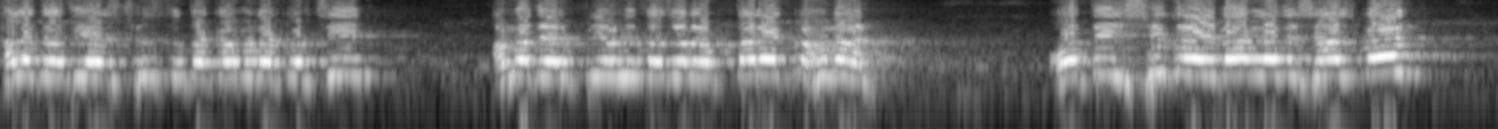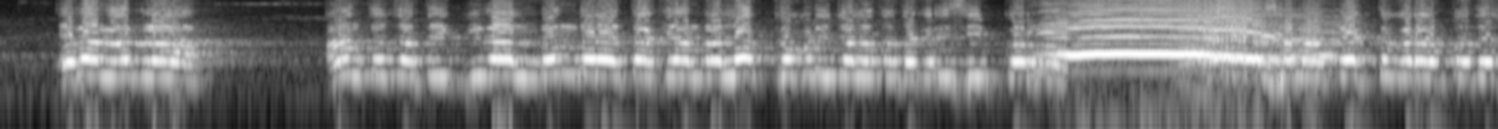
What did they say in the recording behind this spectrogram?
খালেদা জিয়ার সুস্থতা কামনা করছি। আমাদের প্রিয় নেতা জনাব তারেক রহমান, অতি শীঘ্রই বাংলাদেশে আসবেন এবং আমরা আন্তর্জাতিক বিমানবন্দরে তাকে আমরা লক্ষ্য কোটি জনতা তাকে রিসিভ করব। ব্যক্ত করে আপনাদের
